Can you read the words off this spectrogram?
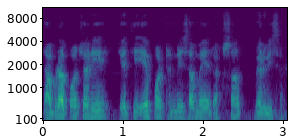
ધાબળા પહોંચાડીએ જેથી એ પણ ઠંડી સામે રક્ષણ મેળવી શકે.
